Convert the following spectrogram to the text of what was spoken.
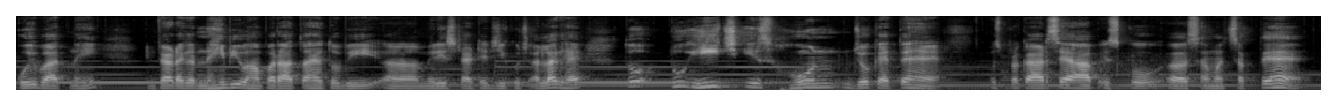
कोई बात नहीं। इनफैक्ट अगर नहीं भी वहाँ पर आता है तो भी आ, मेरी स्ट्रैटेजी कुछ अलग है। तो टू ईच इज़ होन जो कहते हैं उस प्रकार से आप इसको आ, समझ सकते हैं।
